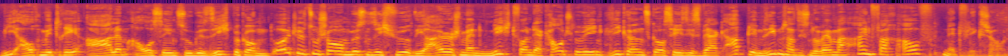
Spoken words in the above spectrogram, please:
wie auch mit realem Aussehen zu Gesicht bekommen. Deutsche Zuschauer müssen sich für The Irishman nicht von der Couch bewegen. Sie können Scorseses Werk ab dem 27. November einfach auf Netflix schauen.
